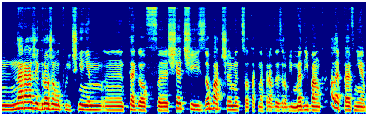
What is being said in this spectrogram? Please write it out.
Na razie grożą upublicznieniem e, tego w sieci. Zobaczymy, co tak naprawdę zrobi Medibank, ale pewnie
